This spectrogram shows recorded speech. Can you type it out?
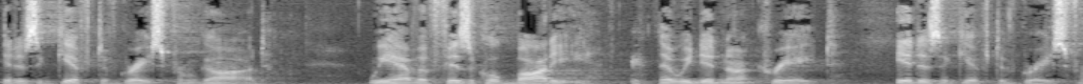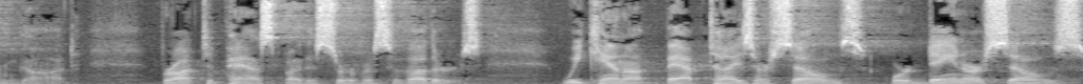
it is a gift of grace from God. We have a physical body that we did not create. It is a gift of grace from God, brought to pass by the service of others. We cannot baptize ourselves, ordain ourselves,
